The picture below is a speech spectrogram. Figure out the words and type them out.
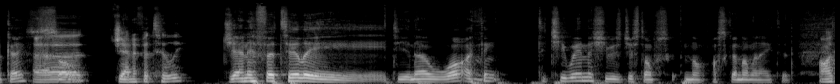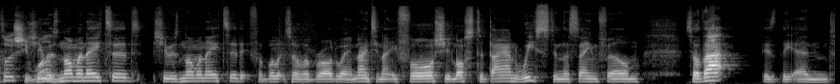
Okay, Uh, so Jennifer Tilly. Jennifer Tilly. Do you know what? I think did she win? She was just Oscar nominated. Oh, I thought she, She won. was nominated. She was nominated for Bullets Over Broadway in 1994. She lost to Dianne Wiest in the same film. So that is the end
